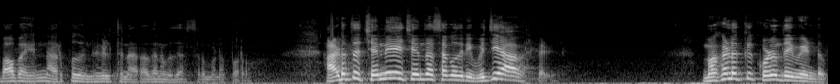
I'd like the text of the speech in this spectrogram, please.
பாபா என்ன அற்புதம் நிகழ்த்தினார்? அதை நம்ம தரிசனம் பண்ண போகிறோம் அடுத்து சென்னையைச் சேர்ந்த சகோதரி விஜயா அவர்கள். மகளுக்கு குழந்தை வேண்டும்.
